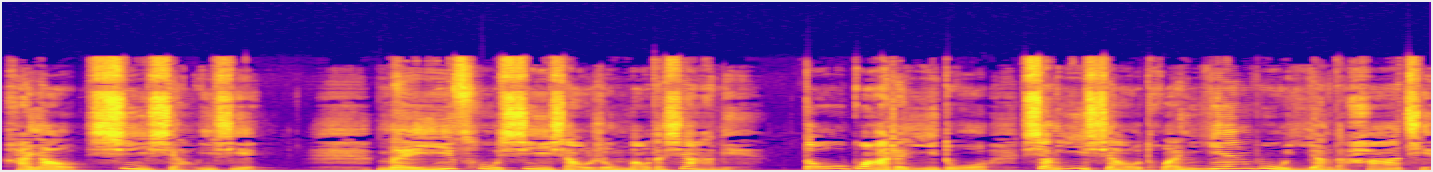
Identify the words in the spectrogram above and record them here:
还要细小一些，每一簇细小绒毛的下面。都挂着一朵像一小团烟雾一样的哈欠，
